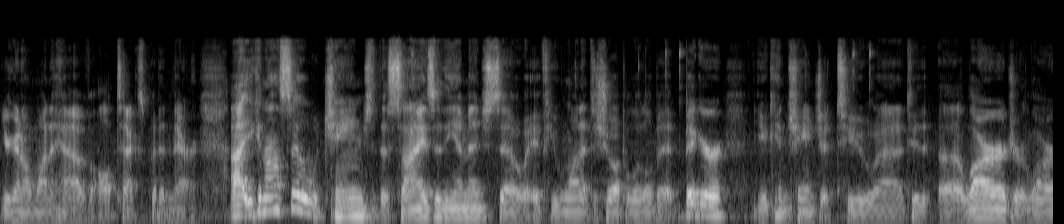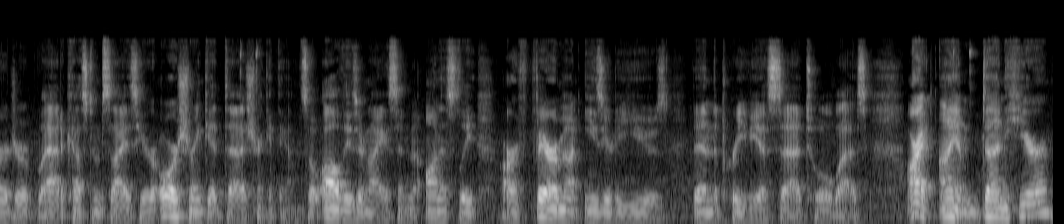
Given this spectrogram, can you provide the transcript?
you're going to want to have alt text put in there. Uh, you can also change the size of the image so if you want it to show up a little bit bigger you can change it to uh, to uh, large or large or add a custom size here or shrink it uh, shrink it down. So all these are nice and honestly are a fair amount easier to use than the previous uh, tool was all right I am done here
